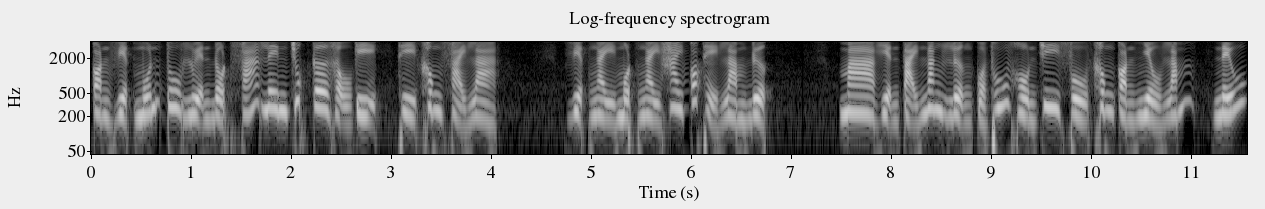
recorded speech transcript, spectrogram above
Còn việc muốn tu luyện đột phá lên trúc cơ hậu kỳ thì không phải là việc ngày một ngày hai có thể làm được. Mà hiện tại năng lượng của thú hồn chi phù không còn nhiều lắm. Nếu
